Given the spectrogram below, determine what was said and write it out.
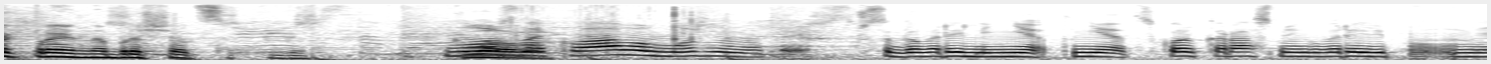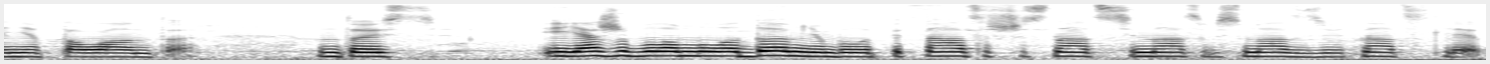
как правильно обращаться к тебе? Можно Клава, можно на ты. Что говорили нет, нет. Сколько раз мне говорили, у меня нет таланта. Ну, то есть, и я же была молодой, мне было 15, 16, 17, 18, 19 лет.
